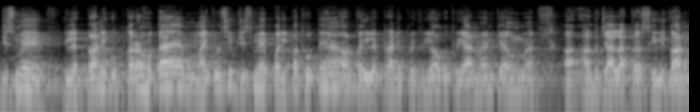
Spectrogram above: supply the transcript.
जिसमें इलेक्ट्रॉनिक उपकरण होता है माइक्रोचिप जिसमें परिपथ होते हैं और कई इलेक्ट्रॉनिक प्रक्रियाओं के क्रियान्वयन के उनमें अर्धचालक सिलिकॉन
